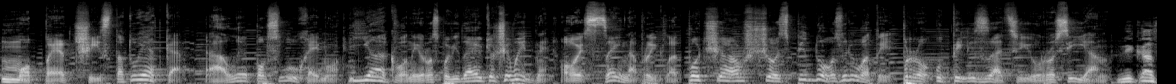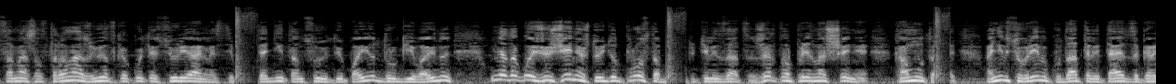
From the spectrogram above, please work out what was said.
мопед чи статуетка. Але послухаймо, як вони розповідають очевидне. Ось цей, наприклад, почав щось підозрювати про утилізацію росіян. Мне кажется, наша страна живет в какой-то сюрреальности. Одни танцуют и поют, другие воюют. У меня такое ощущение, что идет просто блядь, утилизация, жертвоприношение кому-то. блядь. Они все время куда-то летают за границу,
